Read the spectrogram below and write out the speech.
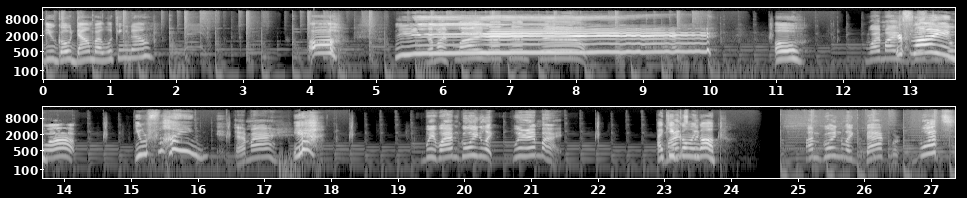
Do you go down by looking down? Oh! Am I flying? I? You're flying! Go up? you were flying! Am I? Yeah! Wait, why I'm going like? Where am I? I keep Mine's going like- up. I'm going like backward. What?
